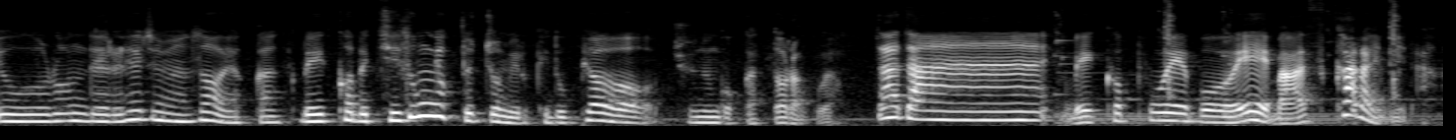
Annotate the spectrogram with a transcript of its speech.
요런 데를 해주면서 약간 메이크업의 지속력도 좀 이렇게 높여주는 것 같더라고요. 짜잔! 메이크업 포에버의 마스카라입니다.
